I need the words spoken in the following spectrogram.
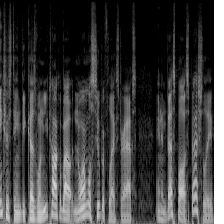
interesting because when you talk about normal superflex drafts, And in best ball, especially,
